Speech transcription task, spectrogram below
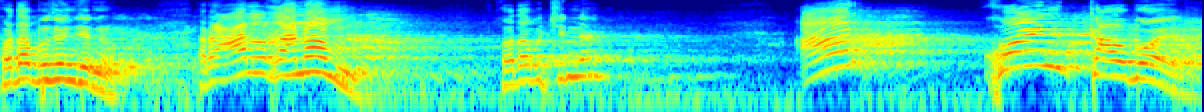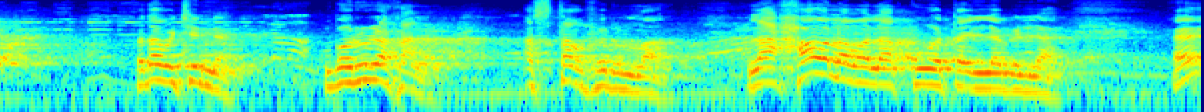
কথা বুঝেন যেন। রাল গানাম, কথা বুঝছেন না? আর কইন কাউবয়, কথা বুঝছেন না? গরু রাখাল আস্তাগফিরুল্লাহ। লা হাওলা ওয়ালা কুওয়াতা ইল্লা হ্যাঁ?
